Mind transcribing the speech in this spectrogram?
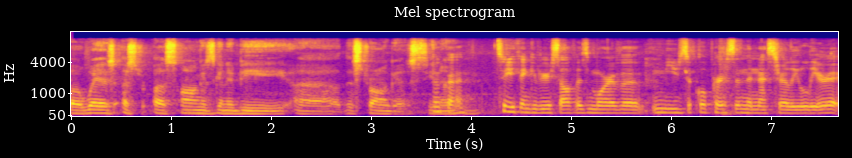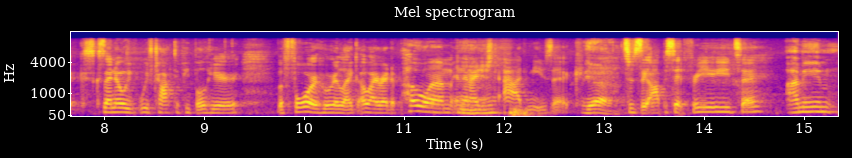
uh, way a, a song is going to be uh, the strongest. You know. Okay. So you think of yourself as more of a musical person than necessarily lyrics? Because I know we've, we've talked to people here before who are like, oh, I write a poem and then I just add music. Mm-hmm. Yeah. So it's the opposite for you, you'd say? I mean,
